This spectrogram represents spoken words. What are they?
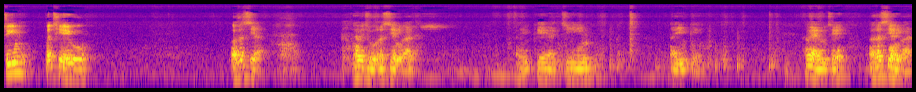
ચીન, પછી આવ્યું રશિયા. હવે જુઓ રશિયાની વાત. યુકે ચીન યુકે હવે આવ્યું છે રશિયાની વાત.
